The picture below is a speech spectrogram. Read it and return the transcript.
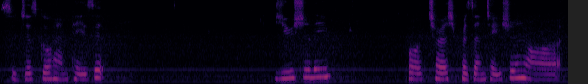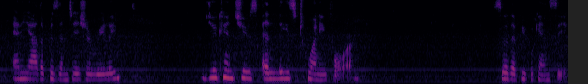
So just go ahead and paste it usually for church presentation or any other presentation really you can choose at least 24 so that people can see.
